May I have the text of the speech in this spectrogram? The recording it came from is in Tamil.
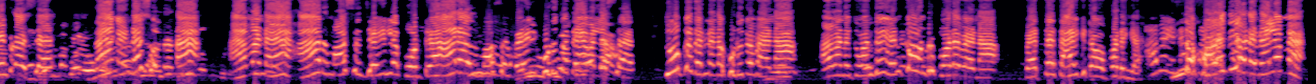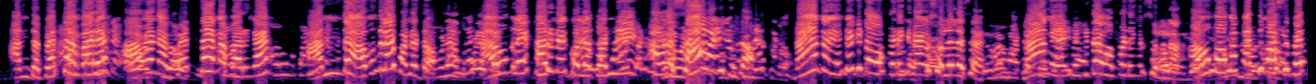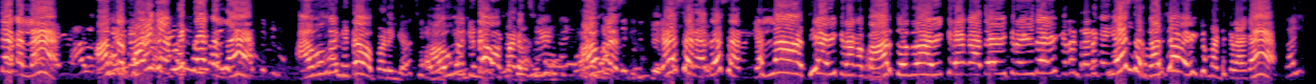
நாங்க என்ன சொல்றோம்னா அவனை ஆறு மாசம் ஜெயில போட்டு ஆறாவது மாசம் பெயில் கொடுக்க தேவையில்ல சார் தூக்கு தண்டனை கொடுக்க வேணாம். அவனுக்கு வந்து என்கவுண்டர் போட வேணாம். பெத்த தாய்கிட்ட ஒப்படைங்க. இந்த குழந்தையோட நிலைமை அந்த பெத்தான் பாரு அவனை பெத்தாங்க பாருங்க அந்த அவங்களே பண்ணட்டும். அவங்களே கருணை கொலை பண்ணி அவனை சாவடிக்கட்டும். நாங்க எங்க கிட்ட ஒப்படைங்க நாங்க சொல்லல சார் நாங்க எங்க கிட்ட ஒப்படைங்க சொல்லலாம் அவங்க அவங்க பத்து மாசம் பெத்தாங்கல்ல அந்த குழந்தைய பெத்தாங்கல்ல அவங்க கிட்ட ஒப்படைங்க அவங்க கிட்ட ஒப்படைச்சு அவங்க ஏன் சார் அதான் சார் எல்லாத்தையும் அழிக்கிறாங்க. பாரத் வந்து அழிக்கிறாங்க அதை அழிக்கிறாங்க இதை அழிக்கிறாங்க ஏன் சார் கஞ்சா அழிக்க மாட்டேங்கிறாங்க?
